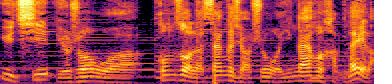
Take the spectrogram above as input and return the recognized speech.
预期，比如说我工作了三个小时，我应该会很累了，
